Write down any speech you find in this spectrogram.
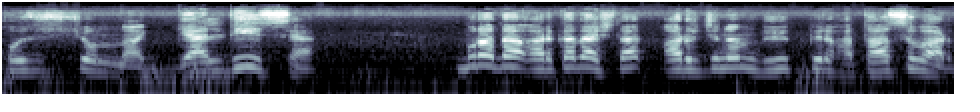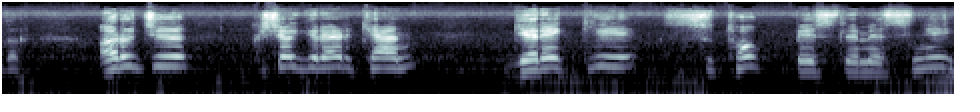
pozisyonuna geldiyse burada arkadaşlar arıcının büyük bir hatası vardır. Arıcı kışa girerken gerekli stok beslemesini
